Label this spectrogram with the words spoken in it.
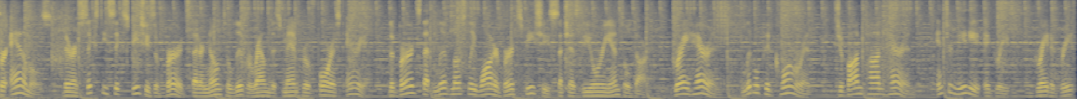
For animals, there are 66 species of birds that are known to live around this mangrove forest area. The birds that live mostly water bird species such as the oriental darter, gray heron, little pied cormorant, Javan pond heron, intermediate egret, great egret,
